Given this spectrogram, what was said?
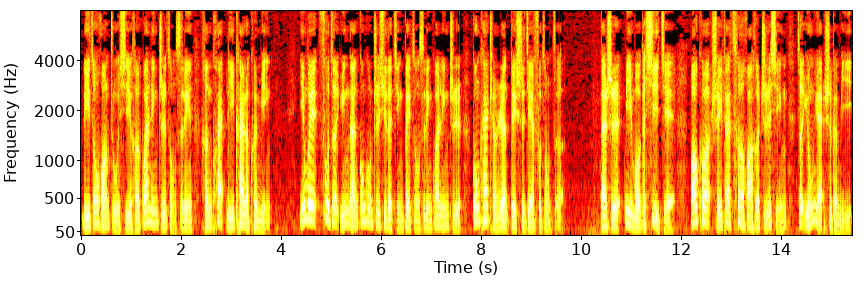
李宗煌主席和关凌直总司令很快离开了昆明。因为负责云南公共秩序的警备总司令关凌止公开承认对事件负总责，但是密谋的细节，包括谁在策划和执行，则永远是个谜。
